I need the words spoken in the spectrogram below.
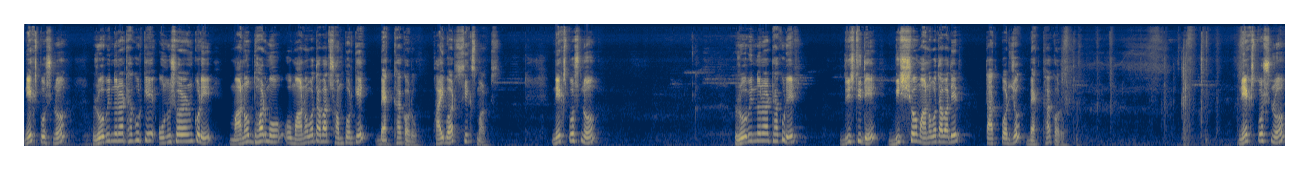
next প্রশ্ন রবীন্দ্রনাথ ঠাকুরকে অনুসরণ করে মানব ধর্ম ও মানবতাবাদ সম্পর্কে ব্যাখ্যা করো। Five or six marks. Next প্রশ্ন। রবীন্দ্রনাথ ঠাকুরের দৃষ্টিতে বিশ্ব মানবতাবাদের তাৎপর্য ব্যাখ্যা করো। নেক্সট প্রশ্ন।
